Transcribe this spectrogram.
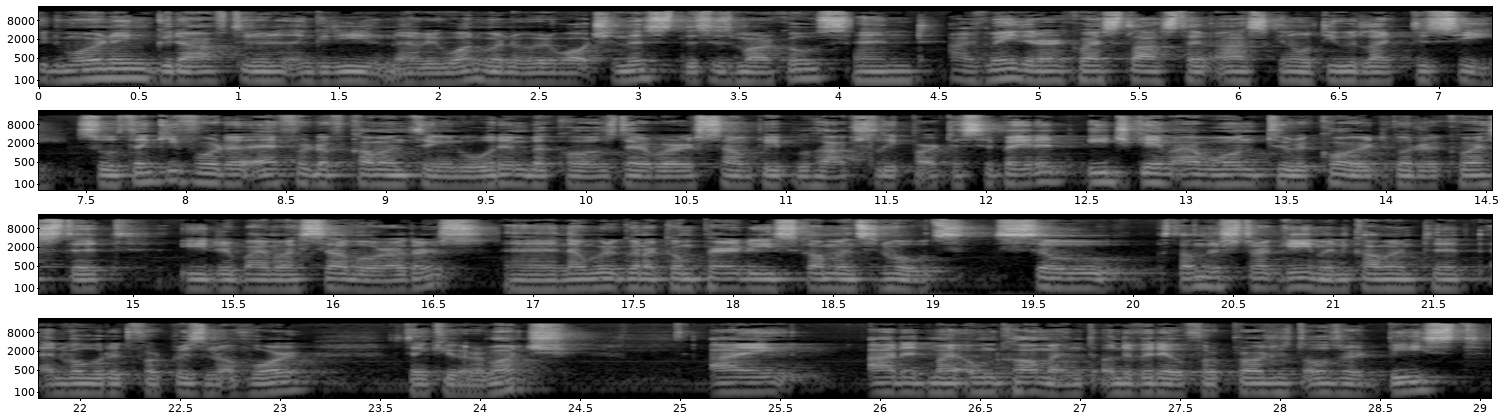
Good morning, good afternoon, and good evening, everyone. When we're watching this, this is Markhoss, and I've made a request last time asking what you would like to see. So thank you for the effort of commenting and voting because there were some people who actually participated. Each game I want to record got requested either by myself or others, and now we're gonna compare these comments and votes. So Thunderstruck Gaming commented and voted for Prison of War. Thank you very much. I added my own comment on the video for Project Altered Beast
